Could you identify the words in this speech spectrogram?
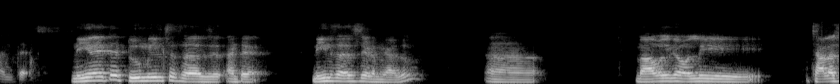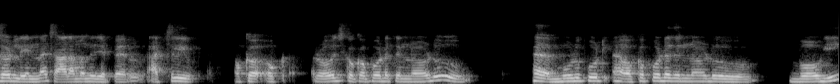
అంతే. నేనైతే టూ మీల్స్ అంటే నేను సజెస్ట్ చేయడం కాదు. మామూలుగా ఓన్లీ చాలా చోట్ల విన్నా చాలా మంది చెప్పారు. యాక్చువల్లీ ఒక ఒక రోజుకి ఒక పూట తిన్నోడు మూడు పూట ఒక పూట తిన్నోడు భోగి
